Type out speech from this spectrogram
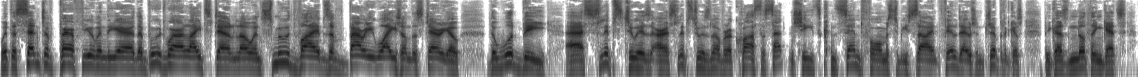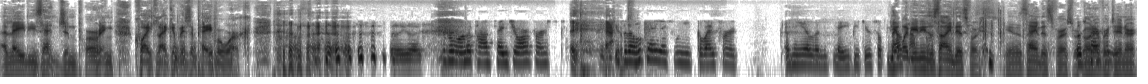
with the scent of perfume in the air, the boudoir lights down low, and smooth vibes of Barry White on the stereo. The would-be uh, slips to his or slips to his lover across the satin sheets. Consent forms to be signed, filled out in triplicate because nothing gets a lady's engine purring quite like a bit of paperwork. Very good. You don't want to pass HR first. Is it okay if we go out for a meal and maybe do something Yeah, but you need to sign this first. You need to sign this first. We're going out for dinner.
